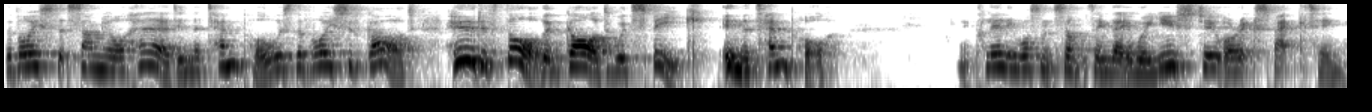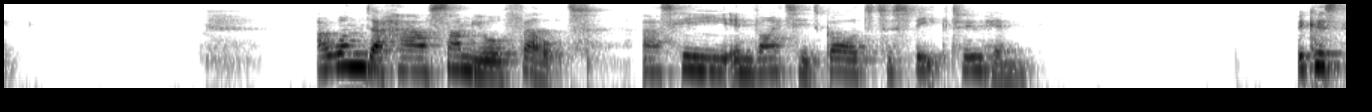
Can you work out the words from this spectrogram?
The voice that Samuel heard in the temple was the voice of God. Who'd have thought that God would speak in the temple? It clearly wasn't something they were used to or expecting. I wonder how Samuel felt as he invited God to speak to him. Because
